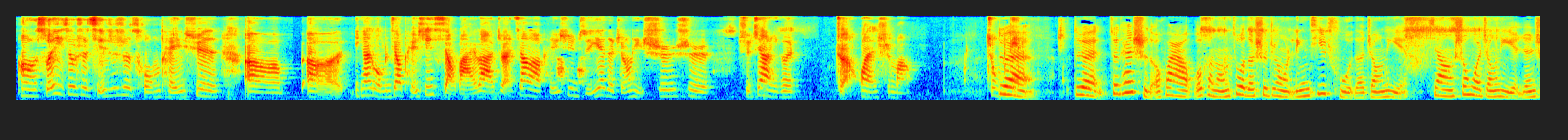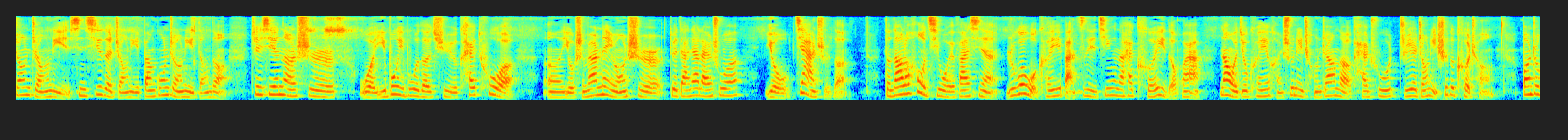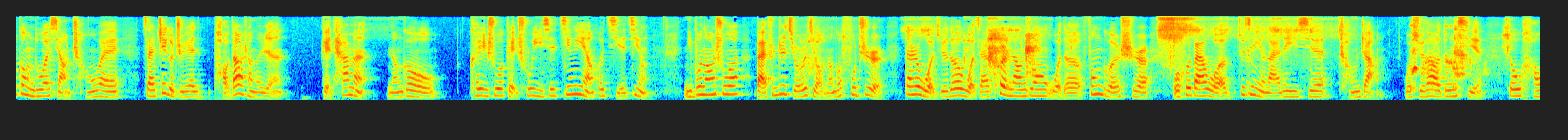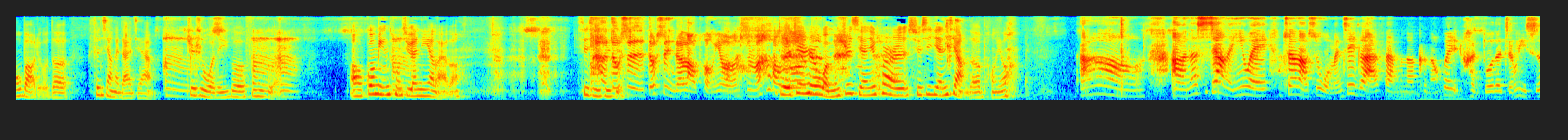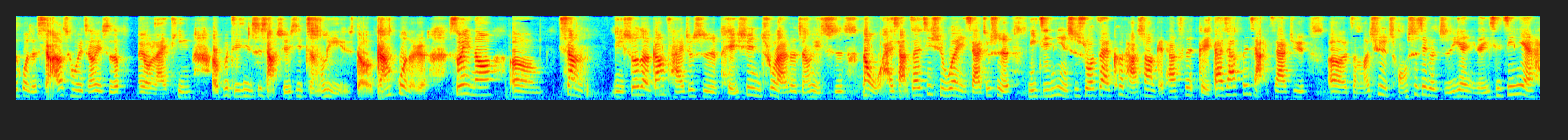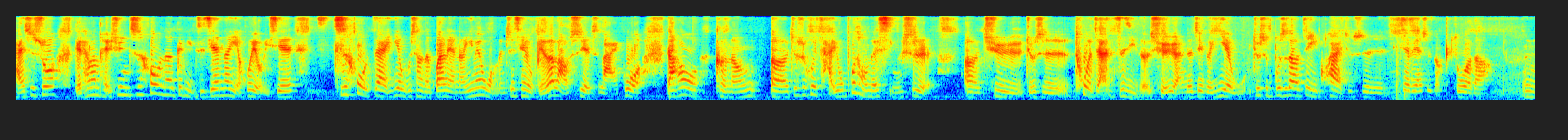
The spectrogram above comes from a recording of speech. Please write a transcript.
啊，所以就是其实是从培训，呃呃，应该我们叫培训小白吧，转向了培训职业的整理师，是是这样一个转换是吗？对对，最开始的话，我可能做的是这种零基础的整理，像生活整理、人生整理、信息的整理、办公整理等等，这些呢是我一步一步的去开拓。嗯，有什么样内容是对大家来说有价值的？等到了后期，我会发现，如果我可以把自己经营的还可以的话，那我就可以很顺理成章的开出职业整理师的课程，帮助更多想成为在这个职业跑道上的人，给他们能够可以说给出一些经验和捷径。你不能说百分之九十九能够复制，但是我觉得我在客人当中，我的风格是，我会把我最近以来的一些成长。我学到的东西都毫无保留的分享给大家，这是我的一个风格。哦，光明同学你也来了，谢谢谢谢。都是都是你的老朋友了是吗？对，这是我们之前一块儿学习演讲的朋友。啊啊，那是这样的，因为专老师，我们这个 FM 呢，可能会很多的整理师或者想要成为整理师的朋友来听，而不仅仅是想学习整理的干货的人。所以呢，嗯，像。你说的刚才就是培训出来的整理师，那我还想再继续问一下，就是你仅仅是说在课堂上给他分给大家分享一下，去呃怎么去从事这个职业，你的一些经验，还是说给他们培训之后呢，跟你之间呢也会有一些之后在业务上的关联呢？因为我们之前有别的老师也是来过，然后可能呃就是会采用不同的形式，呃去就是拓展自己的学员的这个业务，就是不知道这一块就是您这边是怎么做的？嗯，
